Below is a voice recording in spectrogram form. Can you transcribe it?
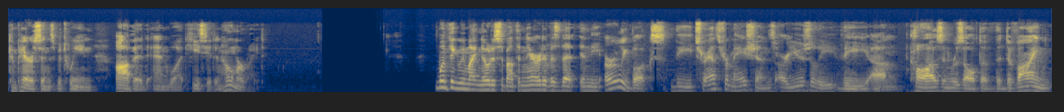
comparisons between Ovid and what Hesiod and Homer write. One thing we might notice about the narrative is that in the early books, the transformations are usually the um, cause and result of the divine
